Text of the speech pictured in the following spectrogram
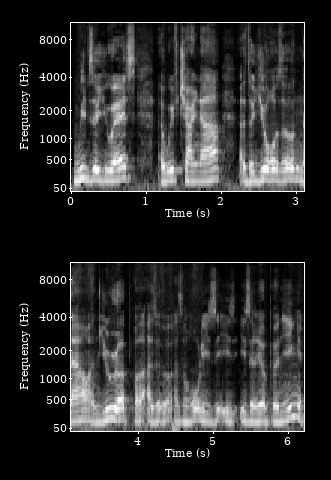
with the US, uh, with China, uh, the eurozone now and Europe uh, as a, as a whole is, is, is reopening.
